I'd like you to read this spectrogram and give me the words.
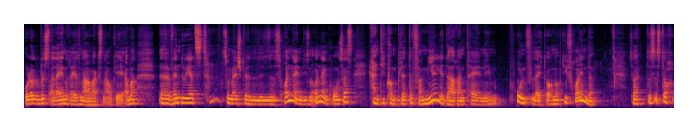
Oder du bist alleinreisender Erwachsener, okay. Aber äh, wenn du jetzt zum Beispiel dieses Online, diesen Online-Kurs hast, kann die komplette Familie daran teilnehmen und vielleicht auch noch die Freunde. Sagt, das ist doch,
